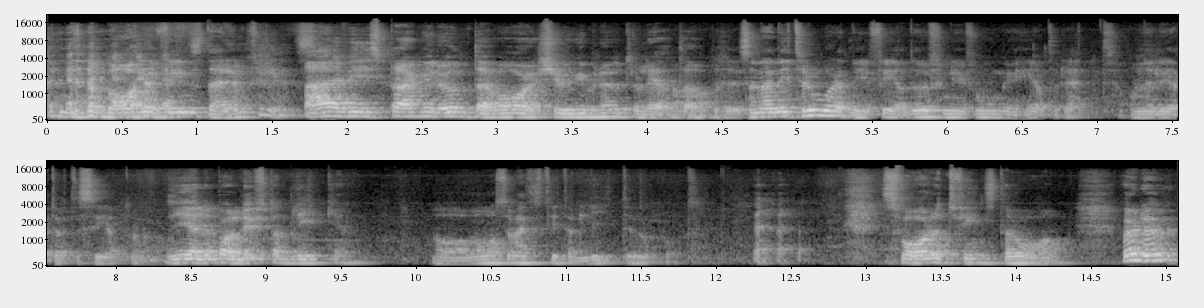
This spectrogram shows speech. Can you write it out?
när baren finns där den finns. Nej, vi sprang runt där var det, 20 minuter och letade. Ja, precis. Så när ni tror att ni är fel då är ni förmodligen helt rätt. Om ni letar efter setorna. Det gäller bara att lyfta blicken. Ja, man måste faktiskt titta lite uppåt. Svaret finns där ovan. Hör du,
